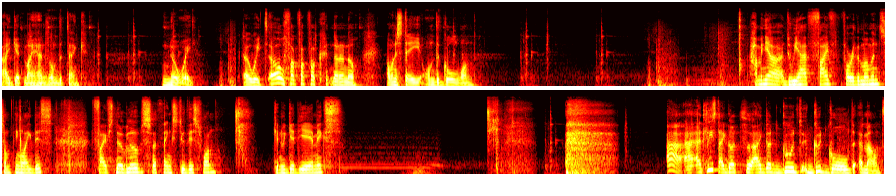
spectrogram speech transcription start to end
I get my hands on the tank. No way. Oh wait. Oh fuck, fuck, fuck. No, no, no. I want to stay on the gold one. How many uh, do we have? Five for the moment, something like this. Five snow globes, uh, thanks to this one. Can we get the AMX? Ah, at least I got uh, I got good good gold amount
